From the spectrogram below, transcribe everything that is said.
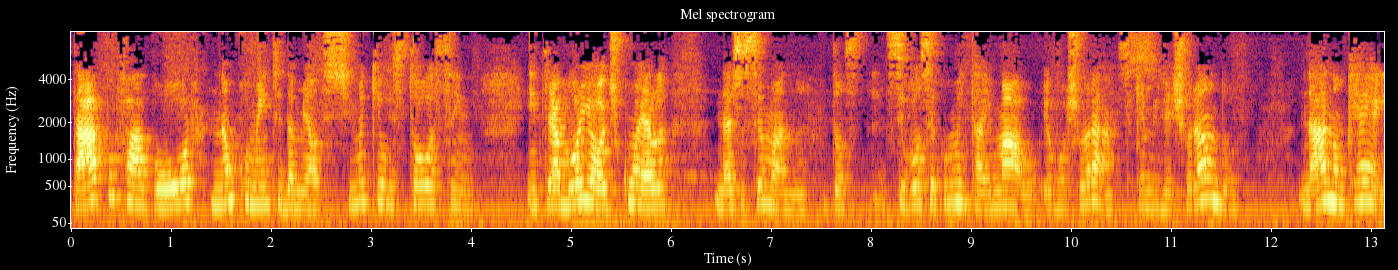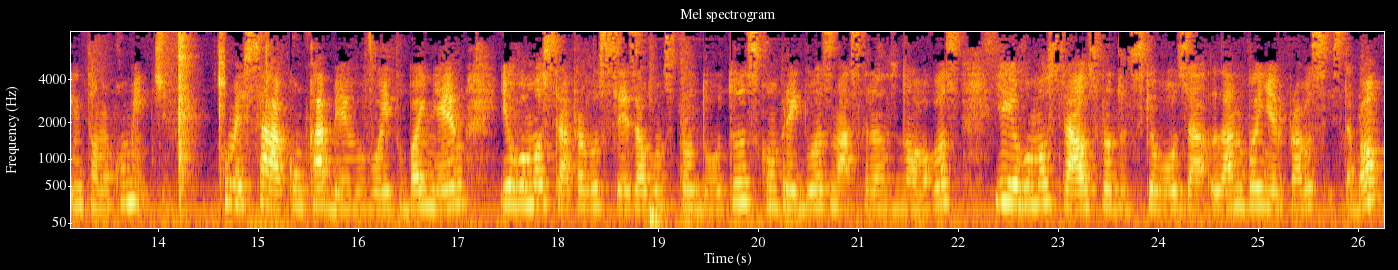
tá? Por favor, não comente da minha autoestima que eu estou, assim, entre amor e ódio com ela nessa semana. Então, se você comentar aí mal, eu vou chorar. Você quer me ver chorando? Não, não quer? Então não comente começar com o cabelo, vou ir pro banheiro e eu vou mostrar pra vocês alguns produtos. Comprei duas máscaras novas e aí eu vou mostrar os produtos que eu vou usar lá no banheiro pra vocês, tá bom?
